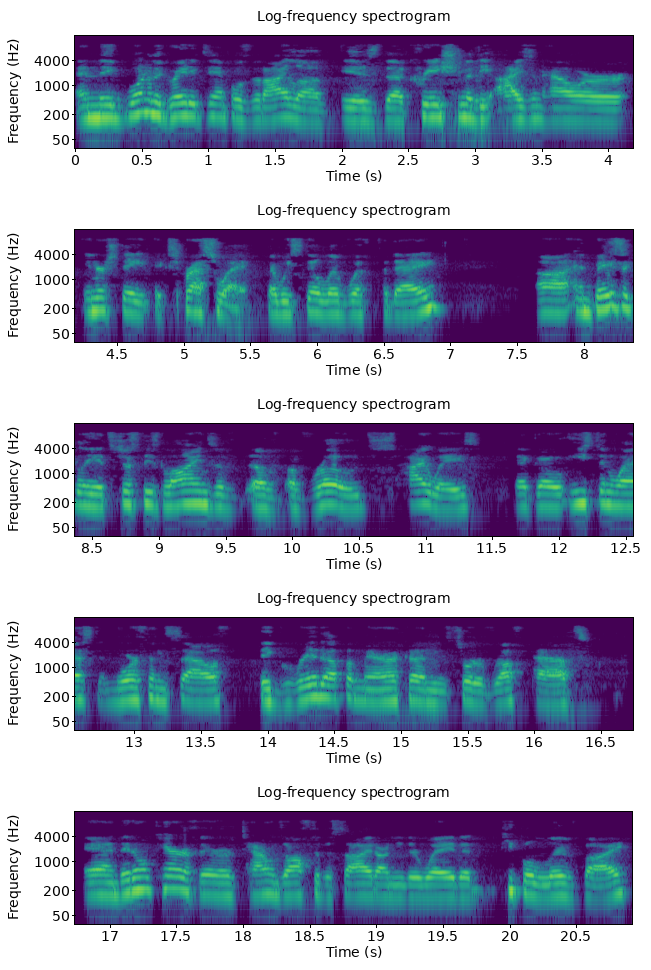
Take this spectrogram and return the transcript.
And the, one of the great examples that I love is the creation of the Eisenhower Interstate Expressway that we still live with today. Uh, and basically, it's just these lines of, of, of roads, highways that go east and west and north and south. They grid up America in these sort of rough paths. And they don't care if there are towns off to the side on either way that people live by.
